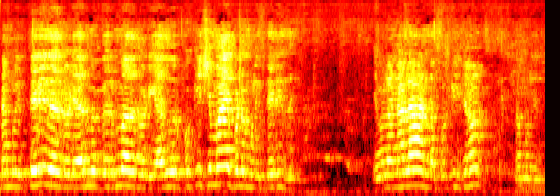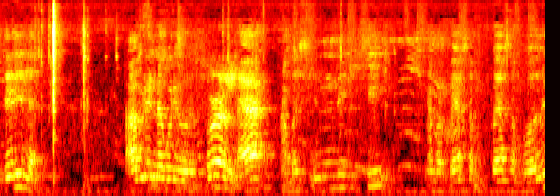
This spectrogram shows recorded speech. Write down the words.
நம்மளுக்கு தெரியுது அதனுடைய அருமை பெருமை அதனுடைய அது ஒரு பொக்கிஷமாக இப்போ நம்மளுக்கு தெரியுது. இவ்வளோ நாளாக அந்த பொக்கிஷம் நம்மளுக்கு தெரியல. அப்படின்னக்கூடிய ஒரு சூழலில் நம்ம சிந்திச்சு நம்ம பேச பேசும்போது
